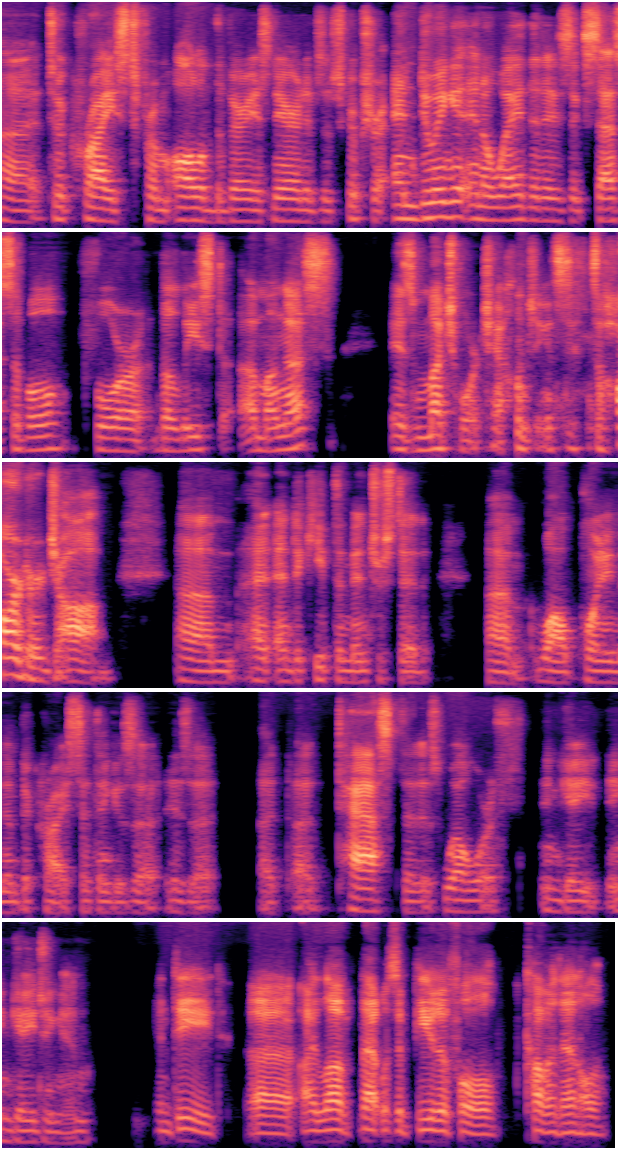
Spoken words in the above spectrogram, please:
uh, to Christ from all of the various narratives of Scripture, and doing it in a way that is accessible for the least among us is much more challenging. It's it's a harder job, um, and, and to keep them interested um, while pointing them to Christ, I think is a is a a, a task that is well worth engage, engaging in. Indeed. Uh, I love that was a beautiful covenantal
